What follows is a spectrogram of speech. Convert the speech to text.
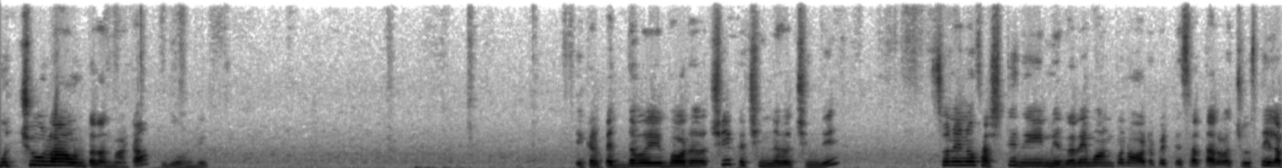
ముచ్చులా ఉంటది అనమాట ఇదిగోండి. ఇక్కడ పెద్దవి బార్డర్ వచ్చి ఇక్కడ చిన్నది వచ్చింది. సో నేను ఫస్ట్ ఇది మిర్రర్ ఏమో అనుకుని ఆర్డర్ పెట్టేసా. తర్వాత చూస్తే ఇలా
